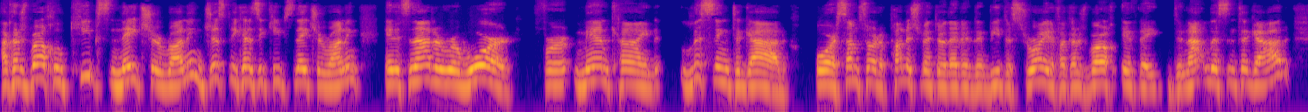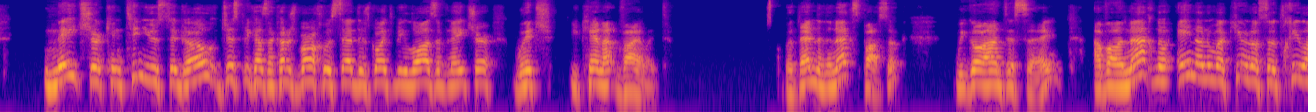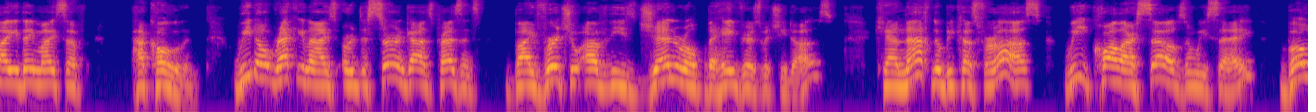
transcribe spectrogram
Hakadosh Baruch Hu keeps nature running just because he keeps nature running, and it's not a reward for mankind listening to God or some sort of punishment or that it would be destroyed if Hakadosh Baruch if they do not listen to God. Nature continues to go just because Hakadosh Baruch Hu said there's going to be laws of nature which you cannot violate. But then in the next pasuk, we go on to say, we don't recognize or discern God's presence by virtue of these general behaviors which he does. Because for us, we call ourselves and we say, Bo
